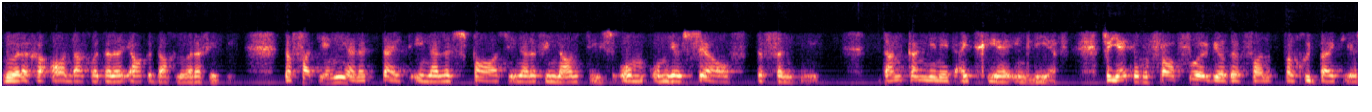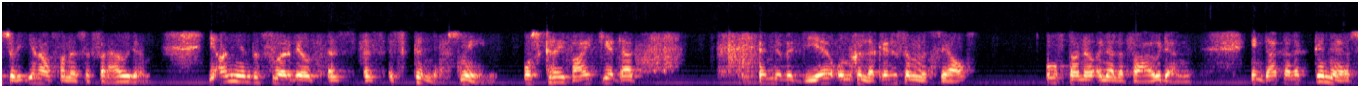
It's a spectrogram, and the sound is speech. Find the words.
nodige aandag wat hulle elke dag nodig het nie. Dan vat jy nie hulle tyd en hulle spasie en hulle finansies om om jouself te vind nie. Dan kan jy net uitgee en leef. So jy het nog gevra voorbeelde van van goed buite jou. So die een daarvan is 'n verhouding. Die ander een byvoorbeeld is is is kinders, nê. Nee. Ons kry baie keer dat individue ongelukkig is in hulself of dan nou in hulle verhouding en dat hulle kinders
